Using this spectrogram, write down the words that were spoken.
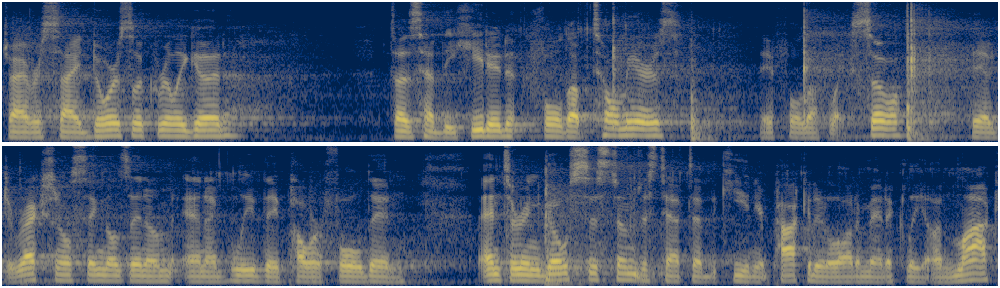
Driver's side doors look really good. Does have the heated fold-up tow mirrors. They fold up like so. They have directional signals in them, and I believe they power fold in. Enter and go system, just have to have the key in your pocket, it'll automatically unlock.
